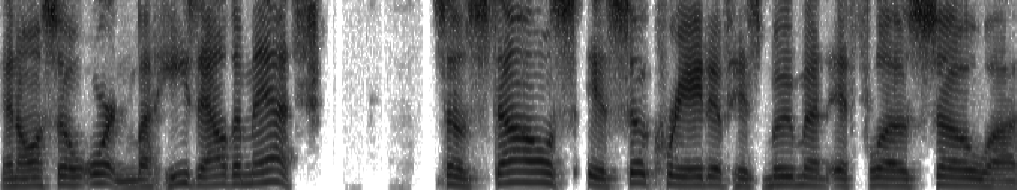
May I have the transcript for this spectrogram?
and also Orton, but he's out of the match. So Styles is so creative. His movement it flows so uh,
